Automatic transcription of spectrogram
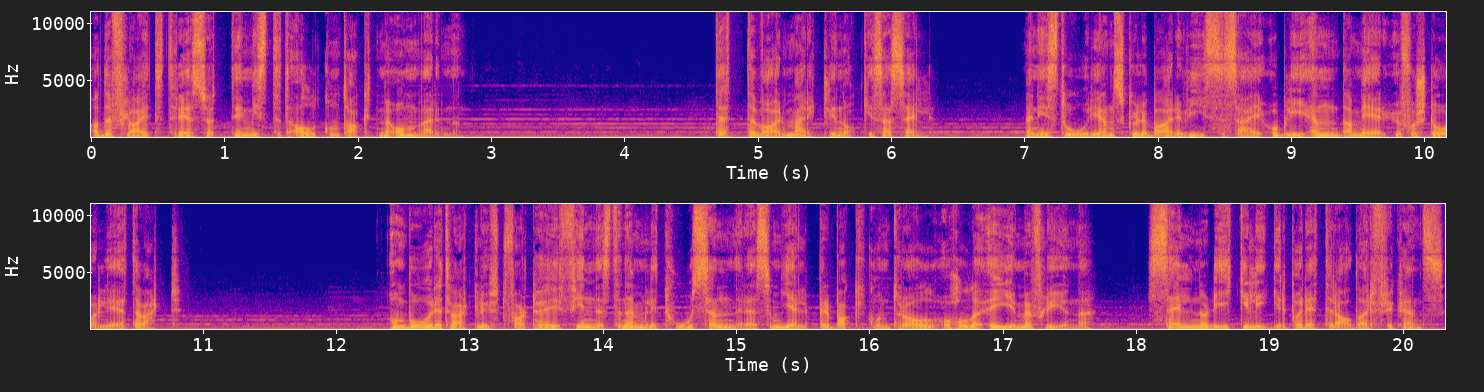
hadde Flight 370 mistet all kontakt med omverdenen. Dette var merkelig nok i seg selv, men historien skulle bare vise seg å bli enda mer uforståelig etter hvert. Om bord ethvert luftfartøy finnes det nemlig to sendere som hjelper bakkekontroll å holde øye med flyene, selv når de ikke ligger på rett radarfrekvens.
